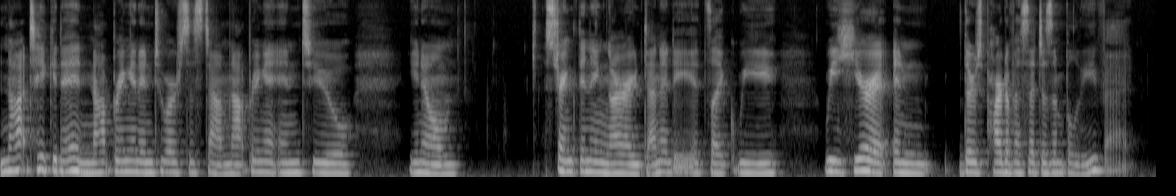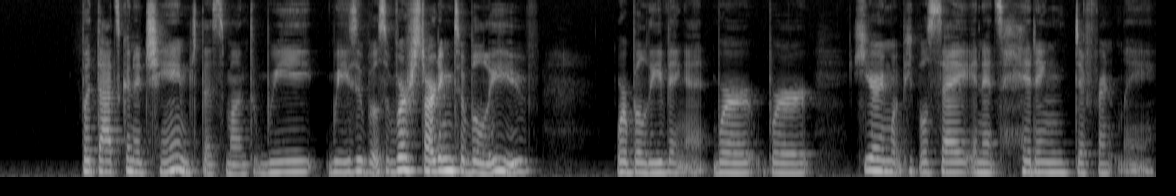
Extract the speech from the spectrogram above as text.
not take it in, not bring it into our system, not bring it into, you know, strengthening our identity. It's like we we hear it and there's part of us that doesn't believe it. but that's going to change this month. We we we're starting to believe. We're believing it. We're we're hearing what people say and it's hitting differently.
